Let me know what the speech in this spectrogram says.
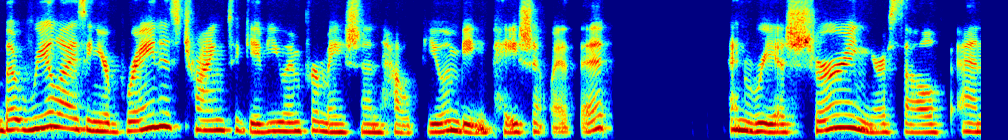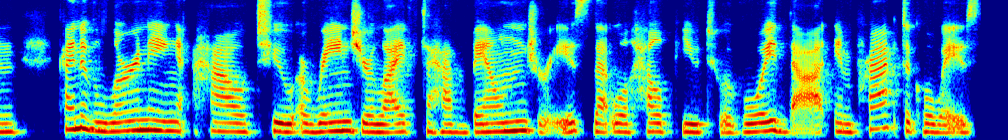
But realizing your brain is trying to give you information, help you, and being patient with it and reassuring yourself and kind of learning how to arrange your life to have boundaries that will help you to avoid that in practical ways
